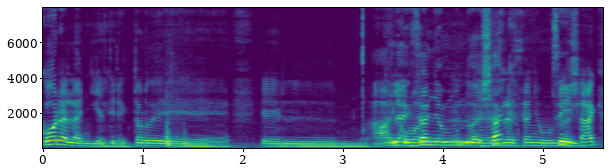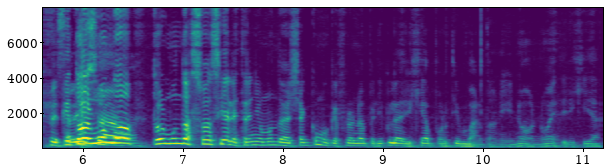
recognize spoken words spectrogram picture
Coraline y el director de el, ay, El extraño mundo de El Jack. extraño mundo Sí, de Jack. Que todo el mundo todo el mundo asocia el extraño mundo de Jack como que fuera una película dirigida por Tim Burton y no, no es dirigida,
